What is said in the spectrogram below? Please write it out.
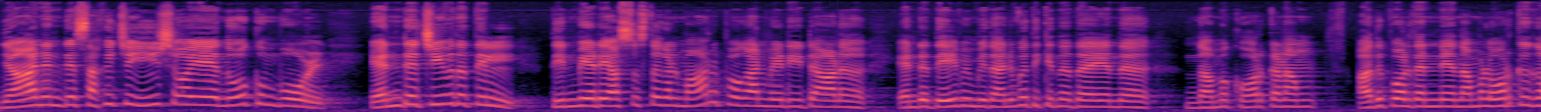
ഞാൻ എന്റെ സഹിച്ച ഈശോയെ നോക്കുമ്പോൾ എന്റെ ജീവിതത്തിൽ തിന്മയുടെ അസ്വസ്ഥതകൾ മാറിപ്പോകാൻ വേണ്ടിയിട്ടാണ് എന്റെ ദൈവം ഇത് അനുവദിക്കുന്നത് എന്ന് നമുക്ക് ഓർക്കണം. അതുപോലെ തന്നെ നമ്മൾ ഓർക്കുക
